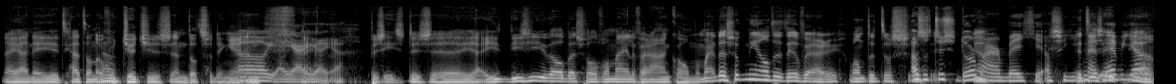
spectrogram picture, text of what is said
Nou ja, nee, het gaat dan over Oh. judges en dat soort dingen. En oh ja, ja, ja, ja. Precies, dus eh, ja, die zie je wel best wel van mijlenver aankomen. Maar dat is ook niet altijd heel veel erg, want het was... Als het tussendoor ja. maar een beetje, als ze, Het nou, is- ze hebben jou ja.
